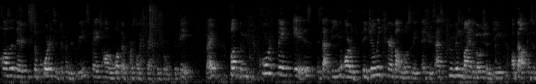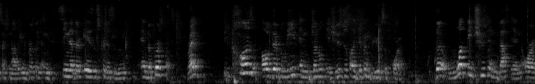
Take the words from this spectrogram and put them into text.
posit they're supported to different degrees based on what their personal experience is going to be, right? But the core thing is, is that they are they generally care about most of these issues, as proven by the motion being about intersectionality in the first place, and seeing that there is this criticism in the first place, right? Because of their belief in general issues, just a different degree of support the what they choose to invest in or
